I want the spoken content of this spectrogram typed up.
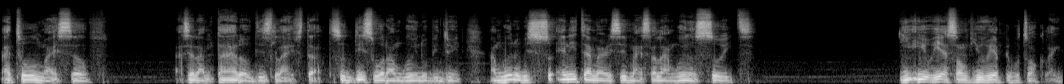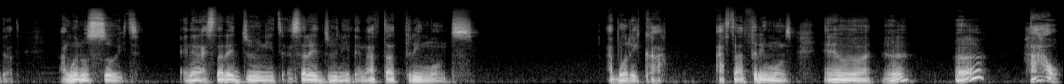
I told myself, I said, I'm tired of this lifestyle. So this is what I'm going to be doing. I'm going to be, so, anytime I receive my salary, I'm going to sow it. You, you hear some, you hear people talk like that. I'm going to sew it. And then I started doing it, I started doing it. And after three months, I bought a car. After three months. And then we went, huh? Huh? How?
